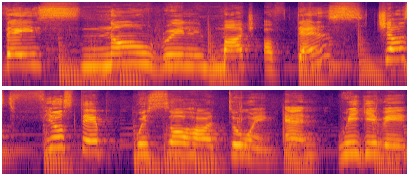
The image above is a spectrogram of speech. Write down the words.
There's no really much of dance, just few steps we saw her doing, and we give it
